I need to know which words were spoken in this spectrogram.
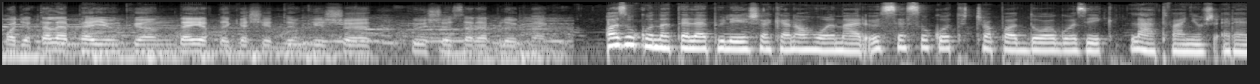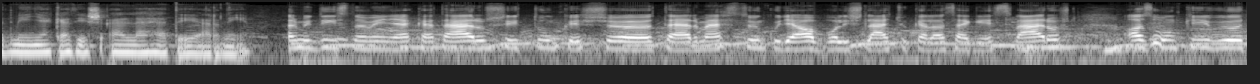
vagy a telephelyünkön, de értékesítünk is külső szereplőknek. Azokon a településeken, ahol már összeszokott csapat dolgozik, látványos eredményeket is el lehet érni. Mi dísznövényeket árusítunk és termesztünk, ugye abból is látjuk el az egész várost. Azon kívül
